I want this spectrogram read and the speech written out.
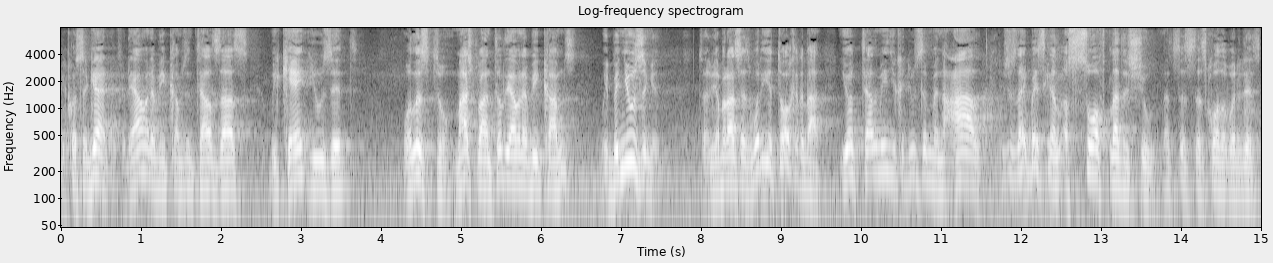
because again, if the Nabi comes and tells us we can't use it, well, listen to him. Mashba until the Nabi comes, We've been using it. So the Gemara says, "What are you talking about? You're telling me you could use a min'al, which is like basically a, a soft leather shoe. Let's, let's, call it what it is:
